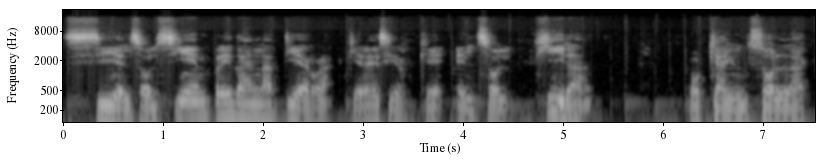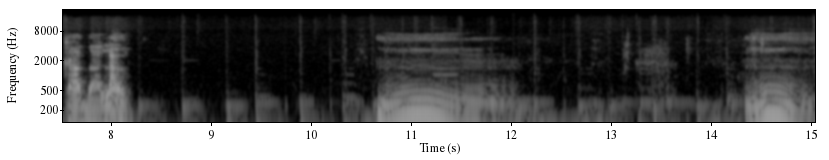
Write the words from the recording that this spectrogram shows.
Si el Sol siempre da en la Tierra, quiere decir que el Sol gira o que hay un Sol a cada lado. Mm. Mm.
